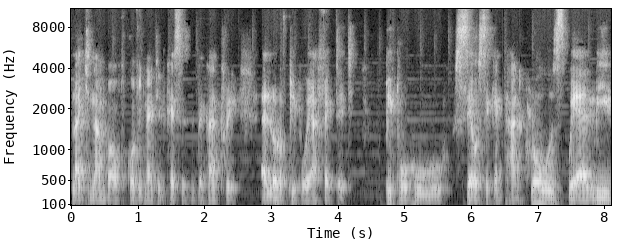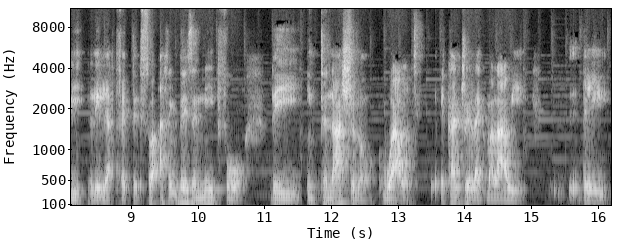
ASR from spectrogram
large number of COVID-19 cases in the country, a lot of people were affected. People who sell second-hand clothes were really, really affected. So I think there's a need for the international world. A country like Malawi, the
